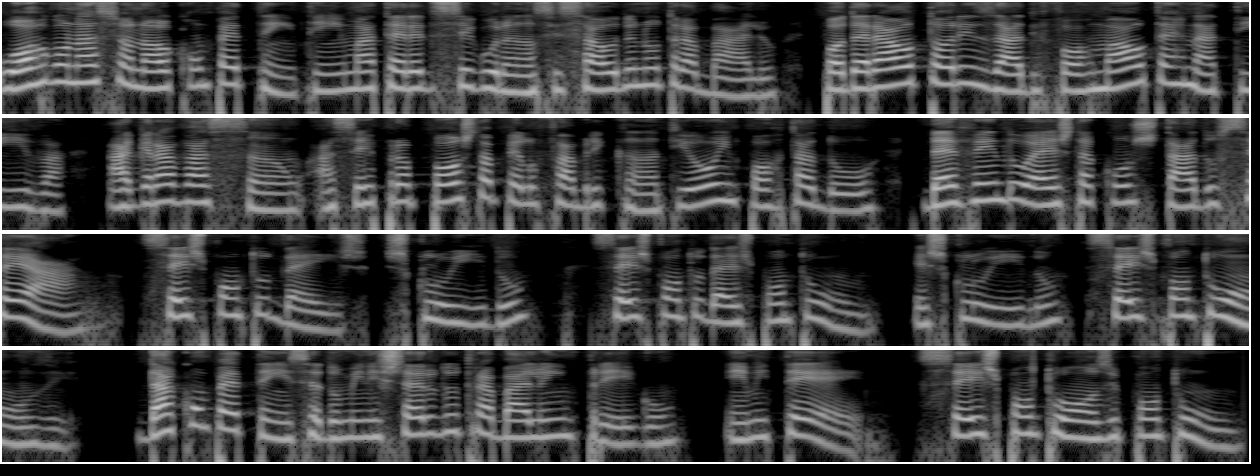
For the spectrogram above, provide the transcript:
o órgão nacional competente em matéria de segurança e saúde no trabalho poderá autorizar de forma alternativa a gravação a ser proposta pelo fabricante ou importador, devendo esta constar do CA. 6.10 excluído 6.10.1 excluído 6.11 da competência do Ministério do Trabalho e Emprego, MTE. 6.11.1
